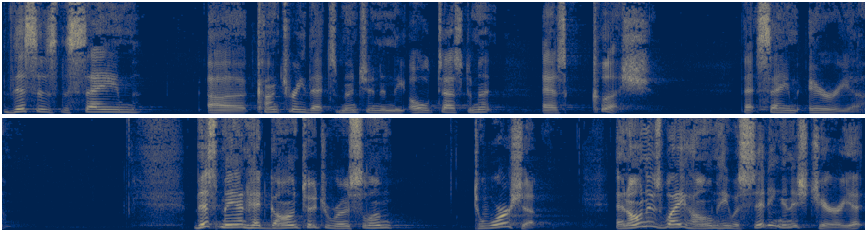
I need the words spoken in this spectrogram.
this is the same uh, country that's mentioned in the Old Testament as Cush that same area. This man had gone to Jerusalem to worship. And on his way home, he was sitting in his chariot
